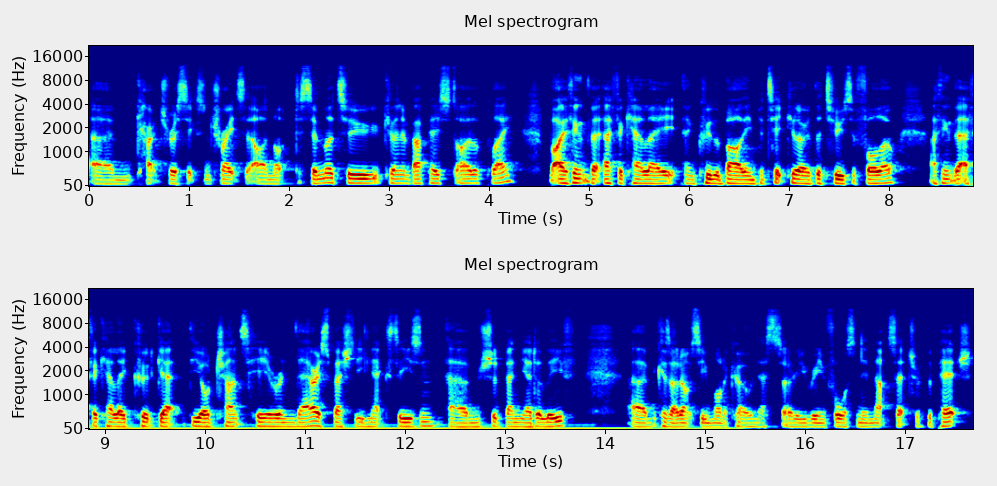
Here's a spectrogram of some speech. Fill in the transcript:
um, characteristics and traits that are not dissimilar to Kylian Mbappe's style of play. But I think that Efekele and Koulibaly in particular are the two to follow. I think that Efekele could get the odd chance here and there, especially next season, um, should Ben Yedder leave. Uh, because I don't see Monaco necessarily reinforcing in that sector of the pitch.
